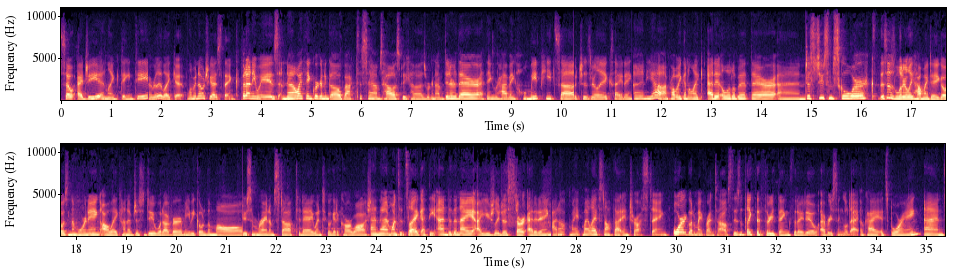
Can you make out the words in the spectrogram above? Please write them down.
so edgy and like dainty. I really like it. Let me know what you guys think. But anyways, now I think we're gonna go back to Sam's house because we're gonna have dinner there. I think we're having homemade pizza, which is really exciting. And yeah, I'm probably gonna like edit a little bit there and just do some schoolwork. This is literally how my day goes in the morning. I'll like kind of just do whatever, maybe go to the mall, do some random stuff. Today I went to go get a car wash. And then once it's like at the end of the night, I usually just start editing. I don't, my, my life's not that interesting or I go to my friend's house. These are like the three things that I do every single day, okay? It's boring and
